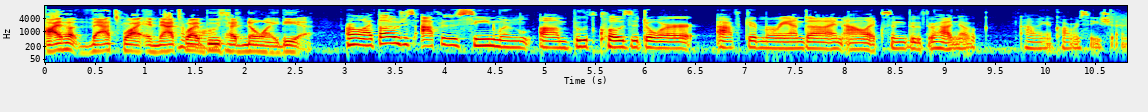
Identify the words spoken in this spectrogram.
I thought that's why, and that's why Booth had no idea. Oh, I thought it was just after the scene when um, Booth closed the door after Miranda and Alex and Booth were having a having a conversation.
